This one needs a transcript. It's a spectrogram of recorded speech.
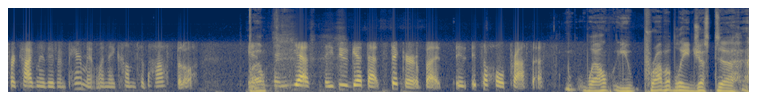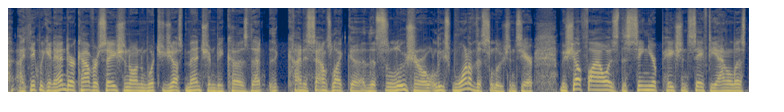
for cognitive impairment when they come to the hospital. Well, and, and yes, they do get that sticker, but it, it's a whole process. Well, you probably just, uh, I think we can end our conversation on what you just mentioned because that kind of sounds like uh, the solution, or at least one of the solutions here. Michelle Feil is the Senior Patient Safety Analyst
